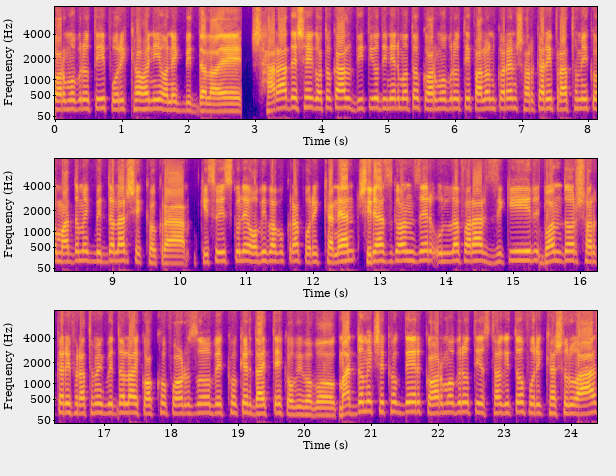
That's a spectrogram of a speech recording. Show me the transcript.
কর্মবিরতি পরীক্ষা হয়নি অনেক বিদ্যালয়ে। সারা দেশে গতকাল দ্বিতীয় দিনের মতো কর্মবিরতি পালন করেন সরকারি প্রাথমিক ও মাধ্যমিক বিদ্যালয়ের শিক্ষকরা। কিছু স্কুলে অভিভাবকরা পরীক্ষা নেন সিরাজগঞ্জের উল্লাপাড়ার জিকির বন্দর সরকারি প্রাথমিক বিদ্যালয় কক্ষ পর্যবেক্ষকের দায়িত্বে অভিভাবক। মাধ্যমিক শিক্ষকদের কর্মবিরতি স্থগিত, পরীক্ষা শুরু আজ।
